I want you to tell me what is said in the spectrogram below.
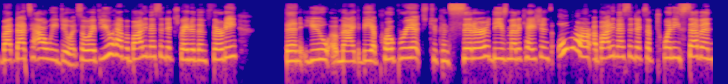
But that's how we do it. So if you have a body mass index greater than 30, then you might be appropriate to consider these medications or a body mass index of 27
